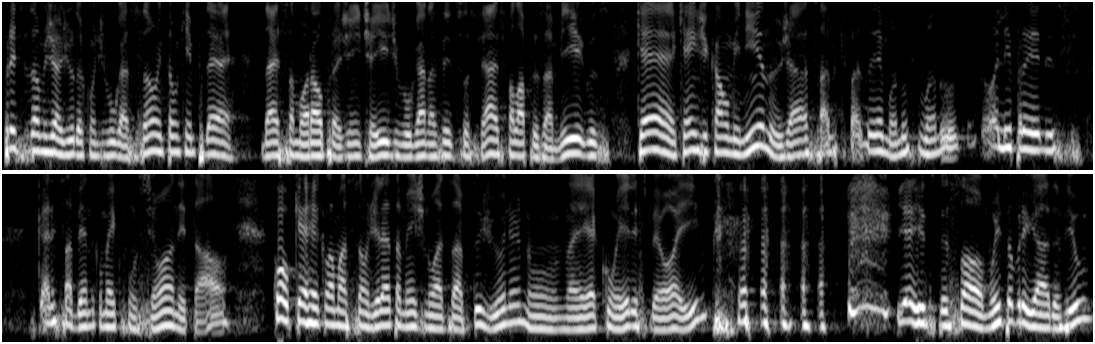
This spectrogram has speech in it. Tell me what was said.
precisamos de ajuda com divulgação, então quem puder dar essa moral para a gente aí, divulgar nas redes sociais, falar para os amigos, quer, quer indicar um menino, já sabe o que fazer, manda, manda o quintal ali para eles ficarem sabendo como é que funciona e tal. Qualquer reclamação diretamente no WhatsApp do Júnior, é com ele esse BO aí. e é isso, pessoal. Muito obrigado, viu?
